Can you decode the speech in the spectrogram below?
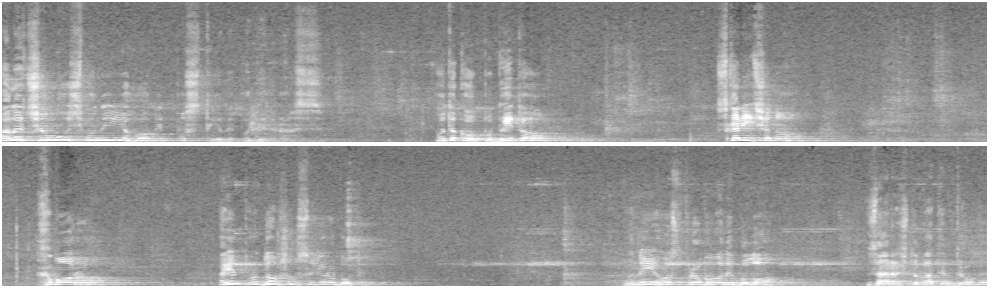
Але чомусь вони його відпустили один раз. Отакого побитого, скаліченого, хворого. А він продовжив свою роботу. Вони його спробували було заарештувати вдруге,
